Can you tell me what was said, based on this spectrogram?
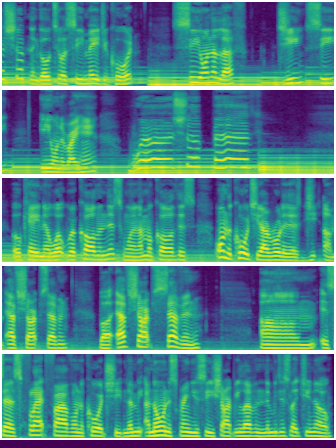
worship, then go to a C major chord. C on the left, G, C, E on the right hand. Worship Okay, now what we're calling this one, I'm gonna call this on the chord sheet. I wrote it as G, um, F sharp seven, but F sharp seven, um, it says flat five on the chord sheet. Let me, I know on the screen you see sharp eleven. Let me just let you know,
